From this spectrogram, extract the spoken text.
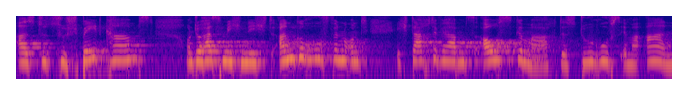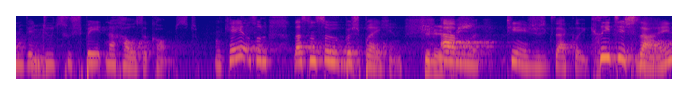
als du zu spät kamst und du hast mich nicht angerufen und ich dachte, wir haben es ausgemacht, dass du rufst immer an, wenn mhm. du zu spät nach Hause kommst. Okay, also lass uns darüber sprechen. Teenagers. Um, ähm, teenagers, exactly. Kritisch sein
